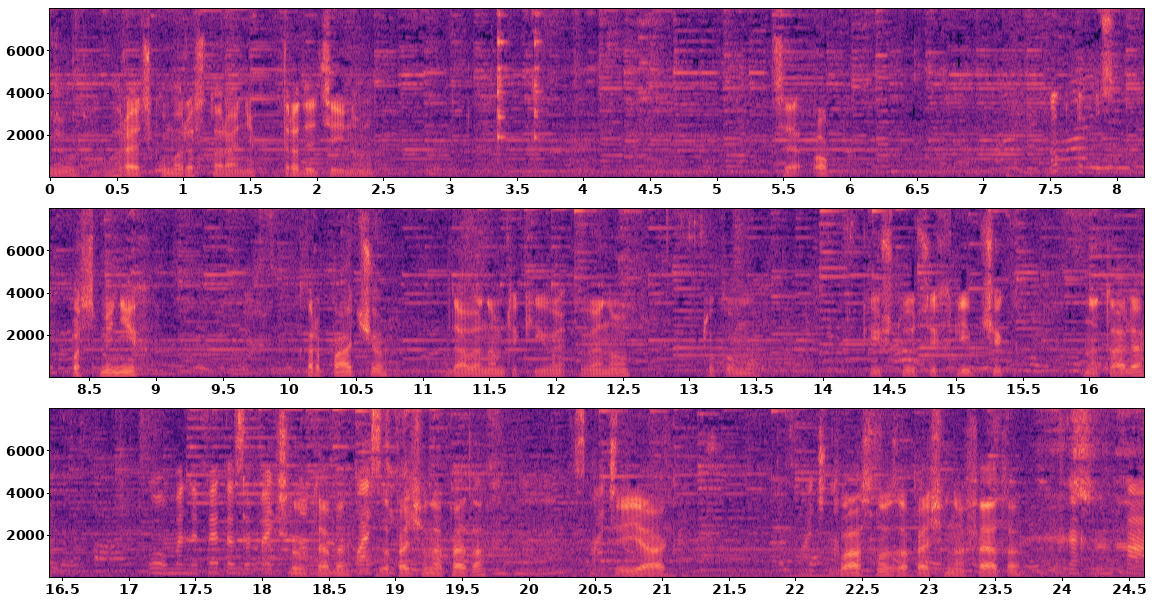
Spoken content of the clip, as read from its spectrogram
Ми в грецькому ресторані традиційному. Це ок. Октопус. Осьминіг Карпаччо. Дали нам таке вино в такому такій штуці, хлібчик. Наталя, О, у мене фета запечена. що в тебе? в пасті. Запечена фета? Мгм, І як? Смачно. Класно, запечена фета. Така.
